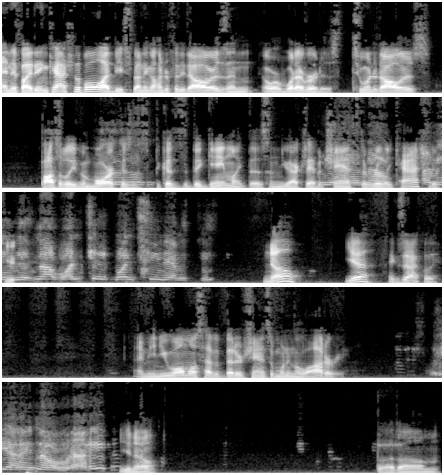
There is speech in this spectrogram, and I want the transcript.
And if I didn't catch the ball, I'd be spending $150 and or whatever it is, $200, possibly even more because it's because it's a big game like this and you actually have a chance I to know. really catch I it if mean, you there's not one, seat, one seat empty. No. Yeah, exactly. I mean, you almost have a better chance of winning the lottery, Yeah, I know, right? you know? But um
